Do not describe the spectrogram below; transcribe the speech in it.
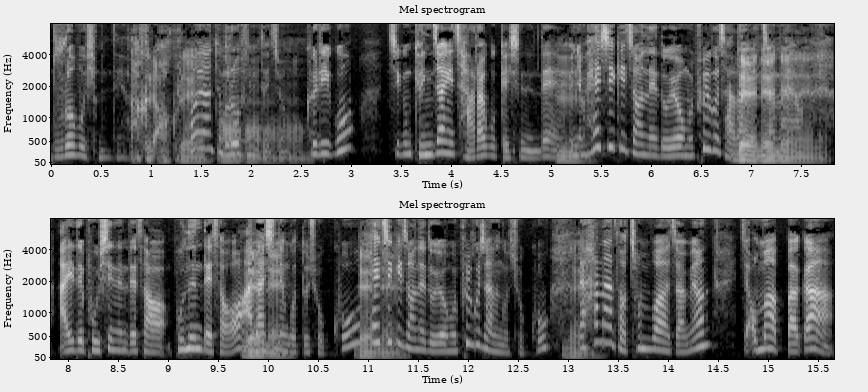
물어보시면 돼요. 아 그래 아 그래. 허이한테 어, 물어보시면 어, 되죠. 어. 그리고 지금 굉장히 잘하고 계시는데 음. 왜냐면 해지기 전에 노여움을 풀고 잘하고 네, 네. 네. 아이들 보시는 데서 보는 데서 안 네네. 하시는 것도 좋고 네네. 해지기 전에 노여움을 풀고 자는 것도 좋고 네. 근데 하나 더 첨부하자면 이제 엄마 아빠가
